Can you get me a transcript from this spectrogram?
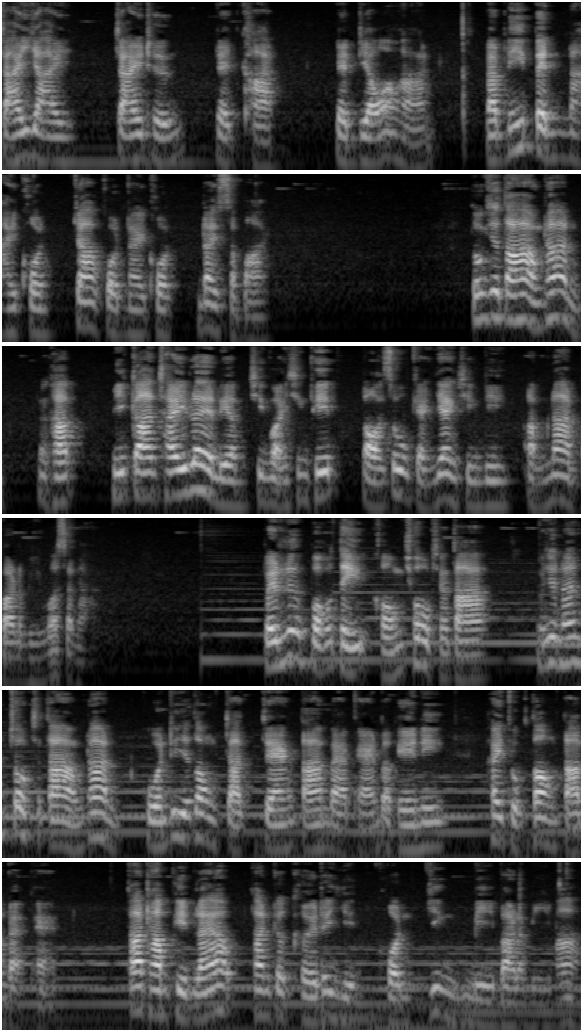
ใจใหญ่ใจถึงเด็ดขาด เด็ดเดียวอาหาร แบบนี้เป็นนายคนเจ้าคนนายคนได้สบายดวงชะตาของท่านนะครับ มีการใช้เล่ห์เหลี่ยมชิงไหวชิงพริบต่อสู้แข่งแย่งชิงดีอำนาจบารมีวาสนา เป็นเรื่องปกติของโชคชะตา เพราะฉะนั้นโชคชะตาของท่านควรที่จะต้องจัดแจงตามแบบแผนประเพณีให้ถูกต้องตามแบบแผน ถ้าทำผิดแล้วท่านก็เคยได้ยินคนยิ่งมีบารมีมาก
